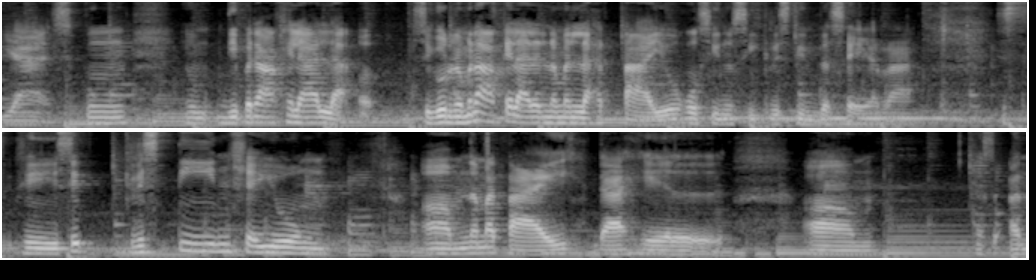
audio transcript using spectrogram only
Yes. Kung yung, di pa nakakilala, siguro naman nakakilala naman lahat tayo kung sino si Christine Dacera si, si Christine siya yung um, namatay dahil um, ang,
